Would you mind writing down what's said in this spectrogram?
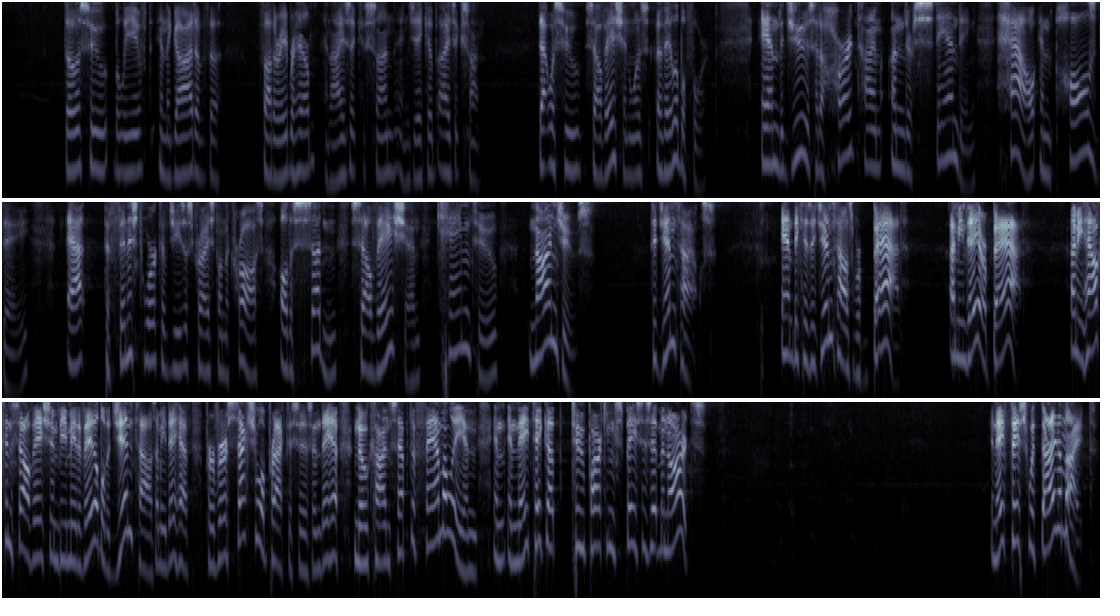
Those who believed in the God of the father Abraham and Isaac, his son, and Jacob, Isaac's son. That was who salvation was available for. And the Jews had a hard time understanding how, in Paul's day, at the finished work of Jesus Christ on the cross, all of a sudden salvation came to non Jews, to Gentiles. And because the Gentiles were bad, I mean, they are bad. I mean, how can salvation be made available to Gentiles? I mean, they have perverse sexual practices and they have no concept of family and, and, and they take up two parking spaces at Menards. and they fish with dynamite.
